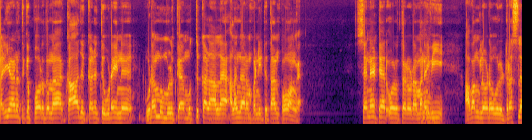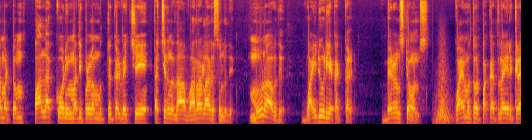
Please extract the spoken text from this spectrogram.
கல்யாணத்துக்கு போகிறதுனா காது கழுத்து உடைன்னு உடம்பு முழுக்க முத்துக்களால் அலங்காரம் பண்ணிட்டு தான் போவாங்க. செனட்டர் ஒருத்தரோட மனைவி அவங்களோட ஒரு ட்ரெஸ்ஸில் மட்டும் பல கோடி மதிப்புள்ள முத்துக்கள் வச்சு தச்சிருந்ததா வரலாறு சொல்லுது. மூணாவது வைடூரிய கற்கள் பெரல் ஸ்டோன்ஸ் கோயம்புத்தூர் பக்கத்தில் இருக்கிற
